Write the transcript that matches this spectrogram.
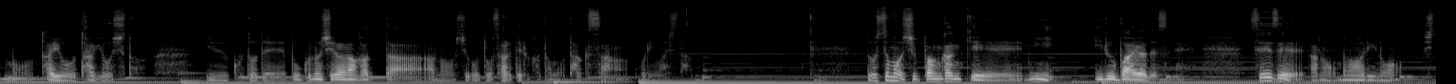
もう多様多業種ということで僕の知らなかったあの仕事をされてる方もたくさんおりました。どうしても出版関係にいる場合はですねせいぜいあの周りの知っ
